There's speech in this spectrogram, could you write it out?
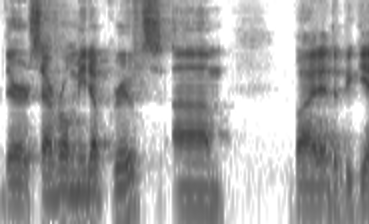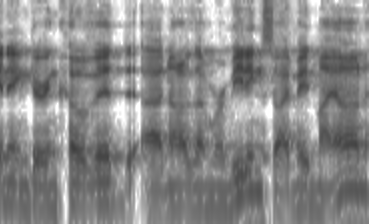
there are several meetup groups. Um, but at the beginning during COVID, uh, none of them were meeting. So I made my own.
